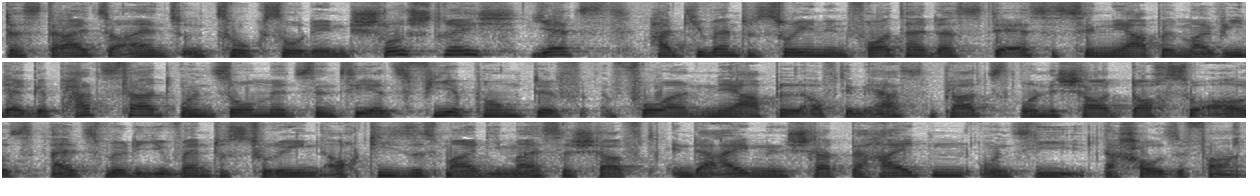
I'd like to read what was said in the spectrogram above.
das 3 zu 1 und zog so den Schlussstrich. Jetzt hat Juventus Turin den Vorteil, dass der SSC Neapel mal wieder gepatzt hat und somit sind sie jetzt vier Punkte vor Neapel auf dem ersten Platz und es schaut doch so aus, als würde Juventus Turin auch dieses Mal die Meisterschaft in der eigenen Stadt behalten und sie nach Hause fahren.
